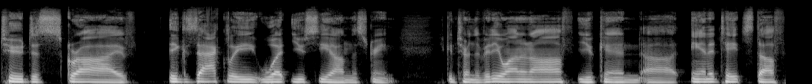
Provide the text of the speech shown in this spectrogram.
to describe exactly what you see on the screen. You can turn the video on and off, you can uh, annotate stuff.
